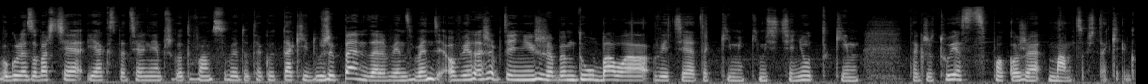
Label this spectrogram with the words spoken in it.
W ogóle zobaczcie, jak specjalnie przygotowałam sobie do tego taki duży pędzel, więc będzie o wiele szybciej niż żebym dłubała, wiecie, takim jakimś cieniutkim. Także tu jest spoko, że mam coś takiego.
